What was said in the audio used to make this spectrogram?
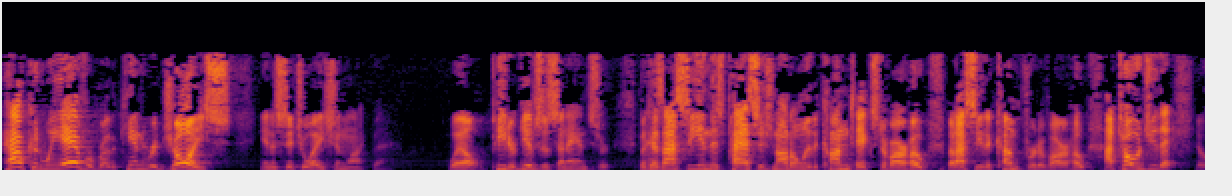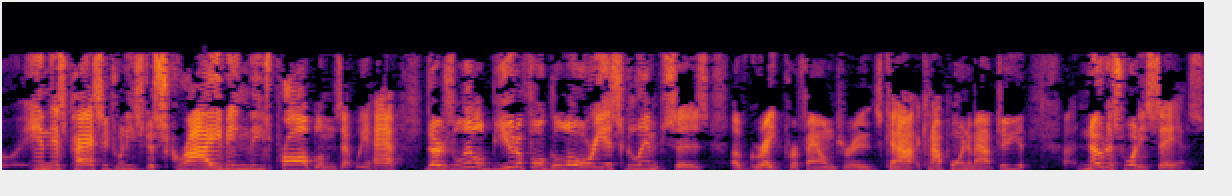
How could we ever, Brother Ken, rejoice in a situation like that? Well, Peter gives us an answer. Because I see in this passage not only the context of our hope, but I see the comfort of our hope. I told you that in this passage when he's describing these problems that we have, there's little beautiful, glorious glimpses of great profound truths. Can I, can I point them out to you? Uh, notice what he says.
